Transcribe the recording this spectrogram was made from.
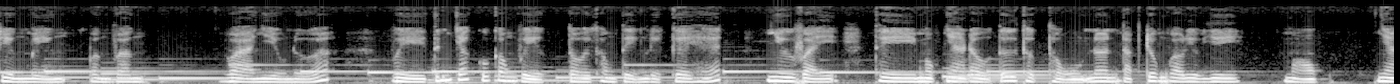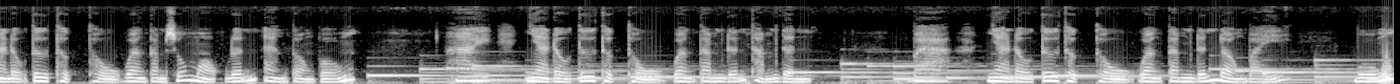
truyền miệng, vân vân. Và nhiều nữa, vì tính chất của công việc tôi không tiện liệt kê hết. Như vậy thì một nhà đầu tư thực thụ nên tập trung vào điều gì? Một, nhà đầu tư thực thụ quan tâm số một đến an toàn vốn. 2. Nhà đầu tư thực thụ quan tâm đến thẩm định 3. Nhà đầu tư thực thụ quan tâm đến đòn bẩy 4.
